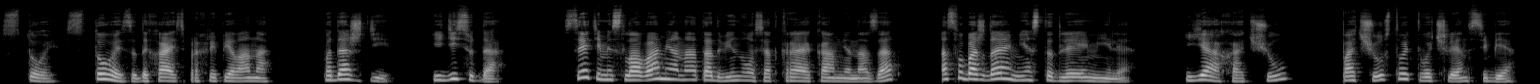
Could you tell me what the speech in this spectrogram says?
«Стой, стой!» – задыхаясь, прохрипела она. «Подожди, иди сюда». С этими словами она отодвинулась от края камня назад, освобождая место для Эмиля. «Я хочу почувствовать твой член в себе»,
